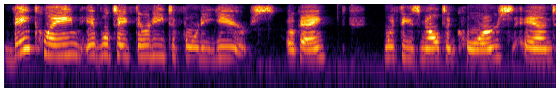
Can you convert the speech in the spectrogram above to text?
They claim it will take 30 to 40 years, okay, with these melted cores. And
